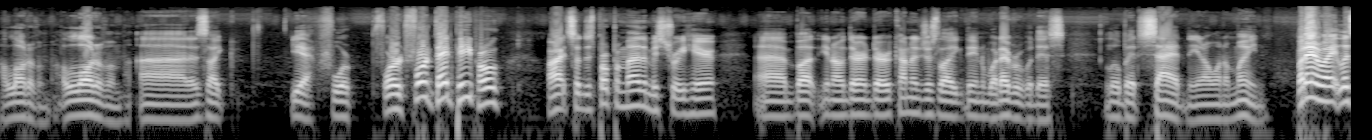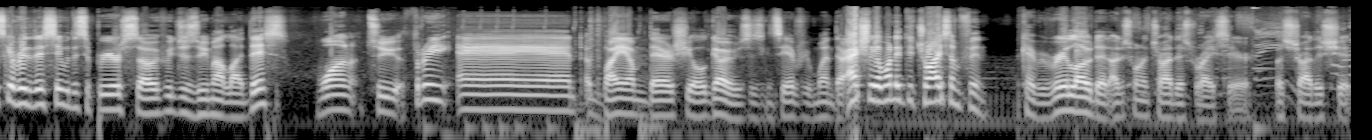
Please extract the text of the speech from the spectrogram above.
A lot of them. A lot of them. Uh, there's like yeah, four, four, four dead people. All right, so there's proper murder mystery here, uh, but you know they're they're kind of just like doing whatever with this, a little bit sad. You know what I mean? But anyway, let's get rid of this. See what disappears. So if we just zoom out like this, one, two, three, and bam, there she all goes. As you can see, everything went there. Actually, I wanted to try something. Okay, we reloaded. I just want to try this race here. Let's try this shit.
